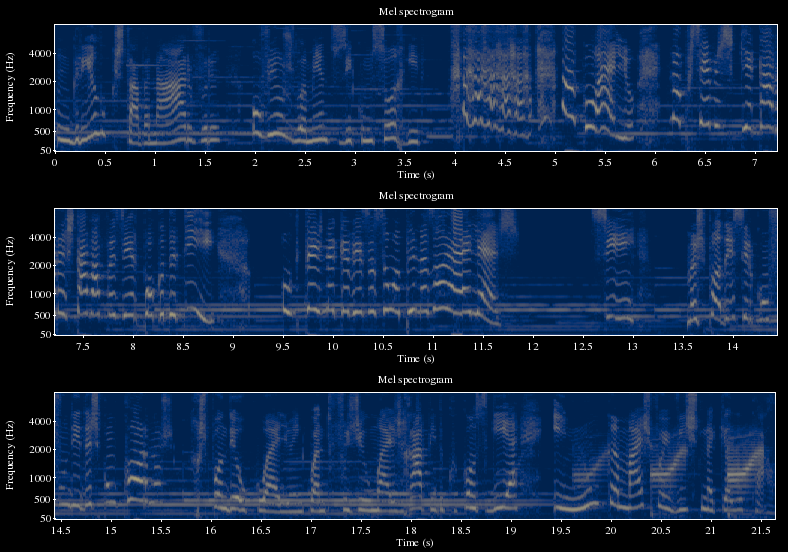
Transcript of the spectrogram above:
Um grilo que estava na árvore ouviu os lamentos e começou a rir. oh, coelho, não percebes que a cabra estava a fazer pouco de ti? O que tens na cabeça são apenas orelhas. Sim, mas podem ser confundidas com cornos, respondeu o coelho enquanto fugiu o mais rápido que conseguia e nunca mais foi visto naquele local.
